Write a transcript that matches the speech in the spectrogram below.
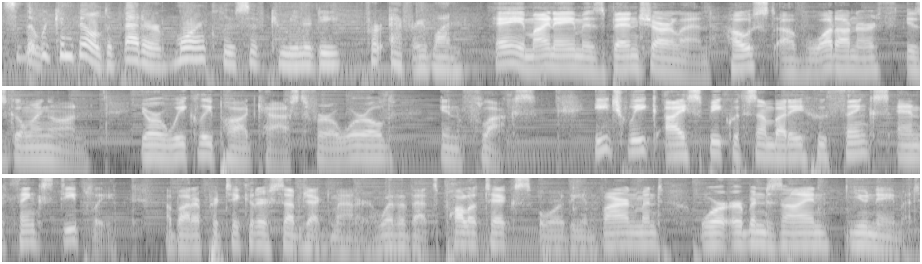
so that we can build a better, more inclusive community for everyone. Hey, my name is Ben Charland, host of What on Earth is Going On, your weekly podcast for a world in flux. Each week, I speak with somebody who thinks and thinks deeply about a particular subject matter, whether that's politics or the environment or urban design, you name it.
